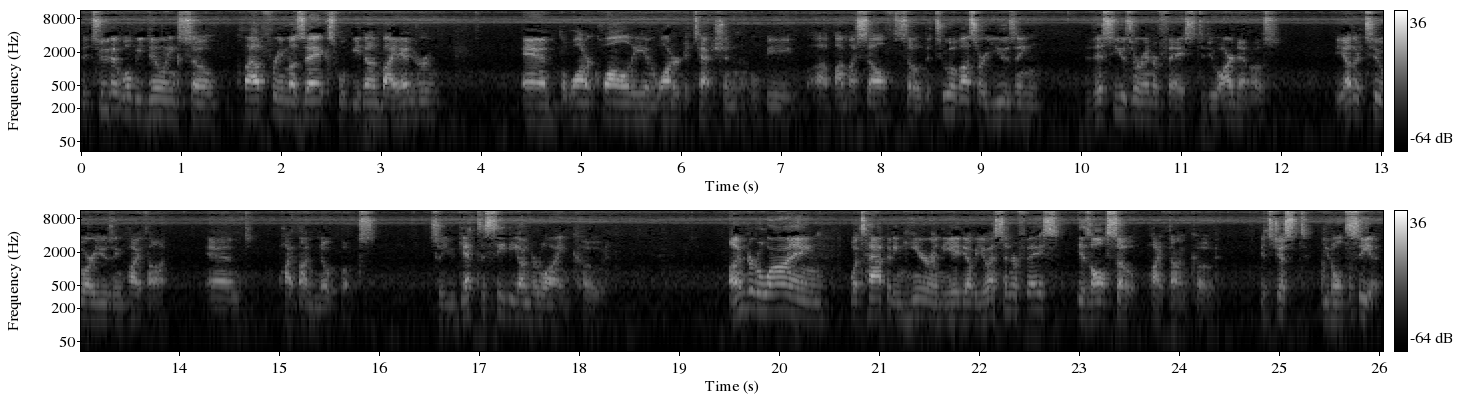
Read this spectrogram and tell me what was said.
the two that we'll be doing, so cloud-free mosaics will be done by Andrew, and the water quality and water detection will be uh, by myself. So the two of us are using this user interface to do our demos. The other two are using Python and Python notebooks. So you get to see the underlying code. Underlying what's happening here in the AWS interface is also Python code. It's just you don't see it.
